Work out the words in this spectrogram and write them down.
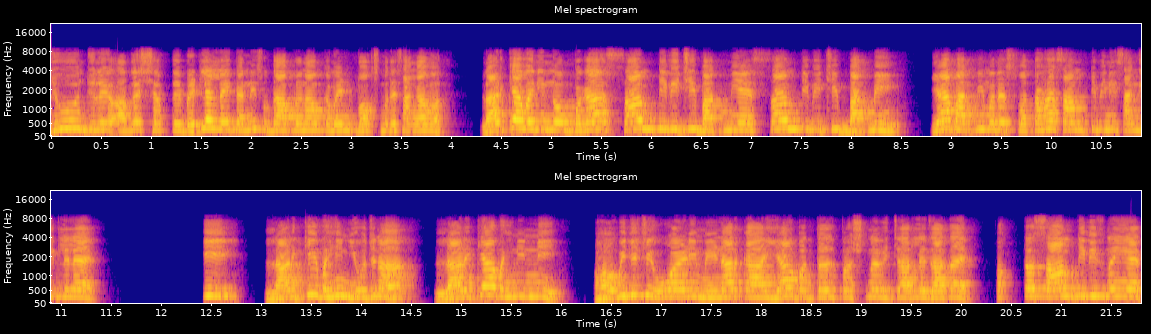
जून जुलै ऑगस्ट हप्ते भेटलेले नाही त्यांनी सुद्धा आपलं नाव कमेंट बॉक्समध्ये सांगावं. लाडक्या बहिणींनो बघा साम टीव्हीची बातमी आहे. साम टीव्हीची बातमी या बातमीमध्ये स्वतः साम टीव्हीने सांगितलेले आहे की लाडकी बहीण योजना लाडक्या बहिणींनी भाऊबीजीची ओवाळणी मिळणार का? याबद्दल प्रश्न विचारले जात आहे. फक्त साम टीव्हीच नाही आहेत.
